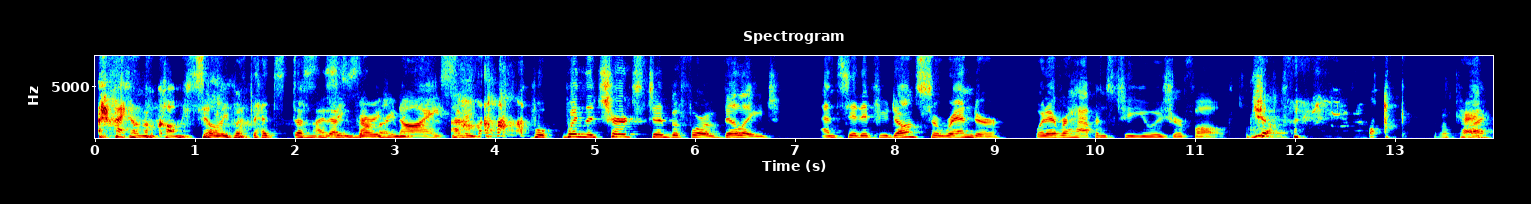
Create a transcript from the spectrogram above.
I don't know, call me silly, but that doesn't That seem very, very nice. I mean, when the church stood before a village and said, if you don't surrender, whatever happens to you is your fault. yeah. okay. Right?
